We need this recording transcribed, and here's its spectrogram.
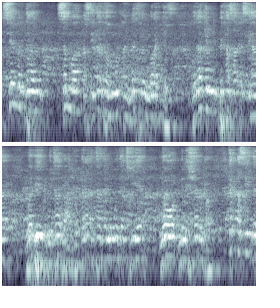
حسين مردان سمى قصيدته النثر المركز ولكن بخصائصها وبمتابعة وقراءة هذا النموذج هي نوع من الحر كقصيدة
